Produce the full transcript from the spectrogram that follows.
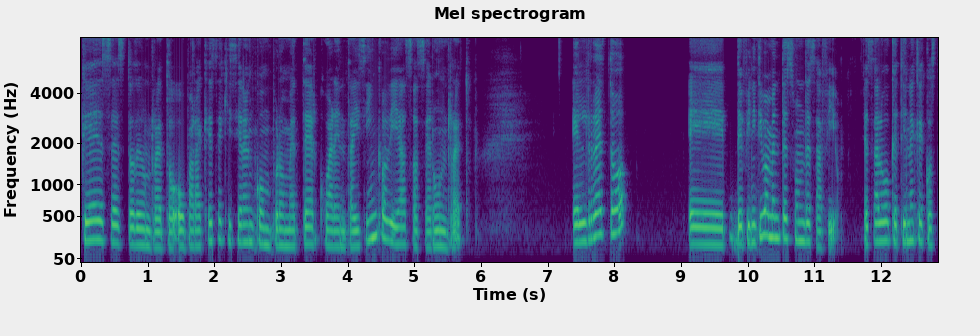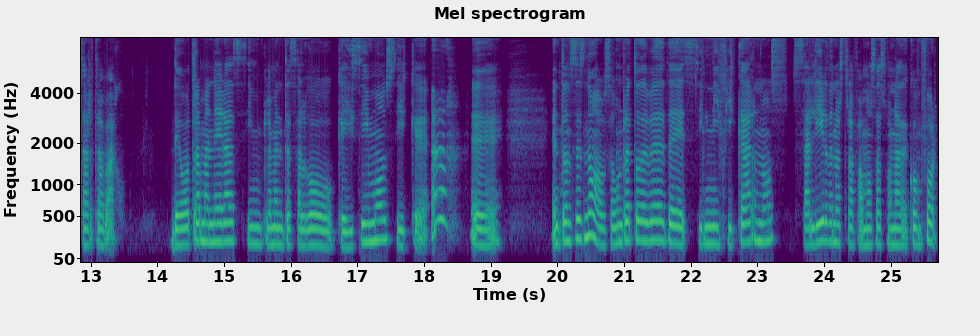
¿Qué es esto de un reto o para qué se quisieran comprometer 45 días a hacer un reto? El reto eh, definitivamente es un desafío, es algo que tiene que costar trabajo. De otra manera, simplemente es algo que hicimos y que, ah, eh, entonces no, o sea, un reto debe de significarnos salir de nuestra famosa zona de confort.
